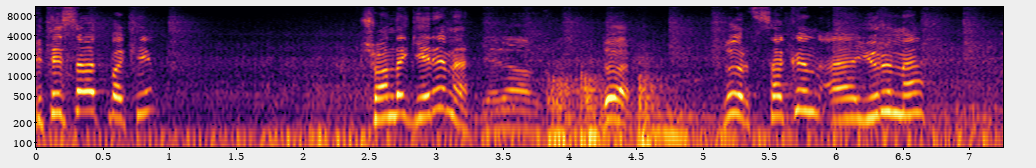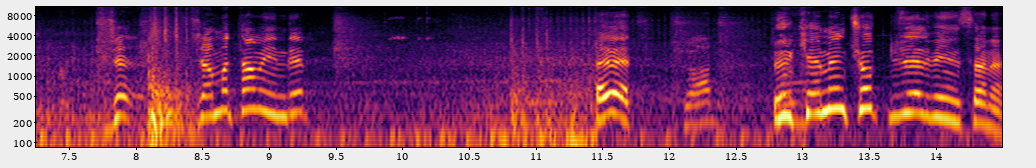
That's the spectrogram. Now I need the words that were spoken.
Vitesi at bakayım. Şu anda geri mi? Geri abi. Dur. Dur, sakın e, yürüme. Ca- camı tam indir. Evet. Şu an Ülkemin çok güzel bir insanı.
